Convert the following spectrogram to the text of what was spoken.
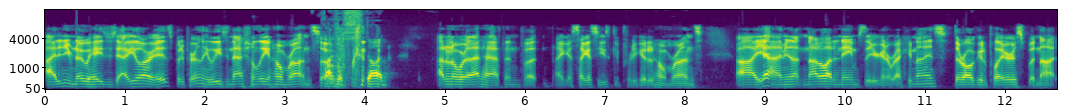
I didn't even know who Jesus Aguilar is, but apparently he leads the National League in home runs. So That's a stud. I don't know where that happened, but I guess I guess he's pretty good at home runs. Uh, yeah, I mean, not, not a lot of names that you're going to recognize. They're all good players, but not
